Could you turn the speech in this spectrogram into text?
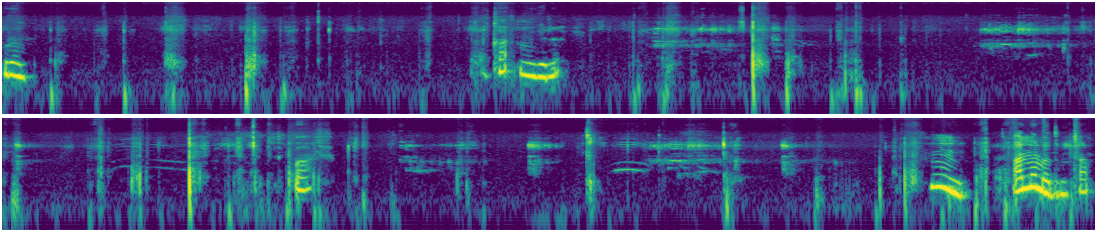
Buram. Kart mı gerek? Baş. Hmm, anlamadım tam.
